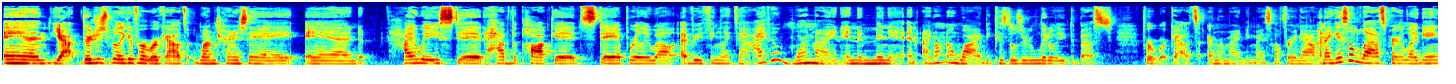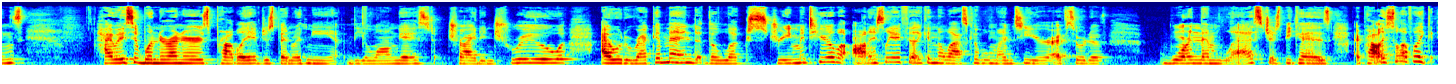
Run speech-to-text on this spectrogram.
And yeah, they're just really good for workouts. What I'm trying to say, and high waisted, have the pockets, stay up really well, everything like that. I haven't worn mine in a minute, and I don't know why because those are literally the best for workouts. I'm reminding myself right now. And I guess the last pair of leggings, high waisted Wunder Unders, probably have just been with me the longest, tried and true. I would recommend the Luxtreme material, but honestly, I feel like in the last couple months, year, I've sort of worn them less just because I probably still have like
